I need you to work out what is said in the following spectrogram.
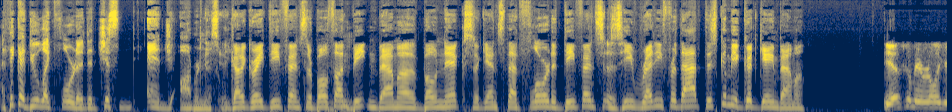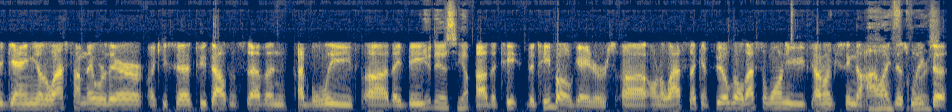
I think I do like Florida to just edge Auburn this week. Got a great defense. They're both Mm-hmm. unbeaten, Bama. Bo Nix against that Florida defense. Is he ready for that? This is going to be a good game, Bama. Yeah, it's going to be a really good game. You know, the last time they were there, like you said, 2007, I believe, uh, they beat It is. Yep. uh, the T the Tebow Gators uh, on a last second field goal. That's the one you. I don't know if you've seen the highlight Oh, this week. The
